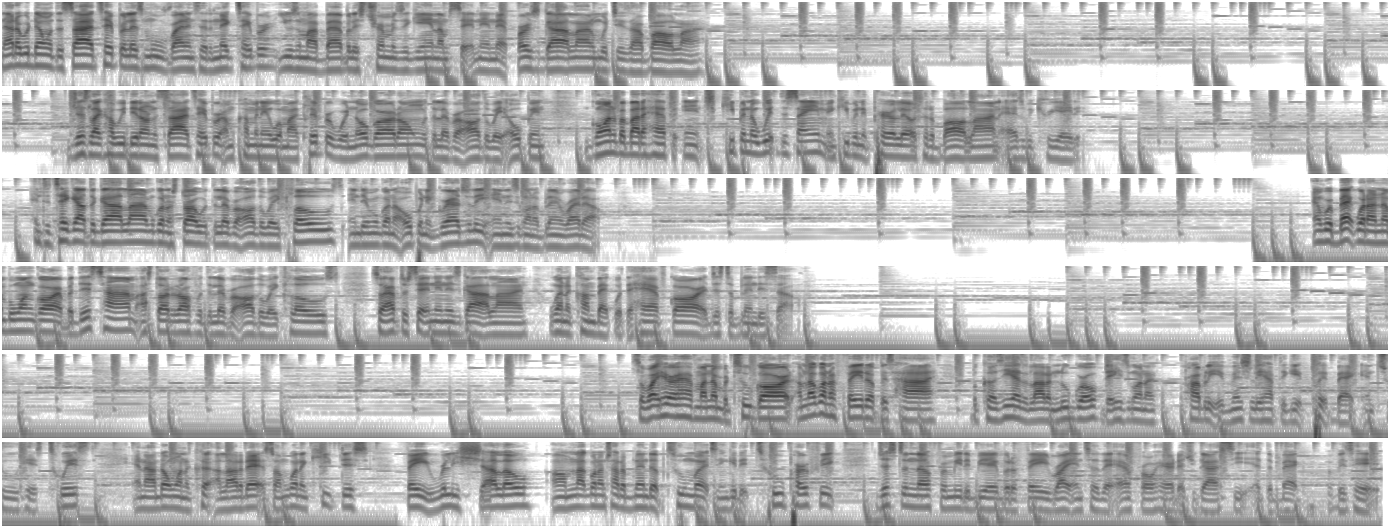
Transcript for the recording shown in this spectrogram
Now that we're done with the side taper, let's move right into the neck taper. Using my Babyliss trimmers again, I'm setting in that first guideline, which is our ball line. Just like how we did on the side taper, I'm coming in with my clipper with no guard on with the lever all the way open, going up about a half an inch, keeping the width the same and keeping it parallel to the ball line as we created. And to take out the guideline, we're going to start with the lever all the way closed and then we're going to open it gradually and it's going to blend right out. And we're back with our number one guard, but this time I started off with the lever all the way closed. So after setting in this guideline, we're gonna come back with the half guard just to blend this out. So right here I have my number two guard. I'm not gonna fade up as high because he has a lot of new growth that he's gonna probably eventually have to get put back into his twist. And I don't wanna cut a lot of that. So I'm gonna keep this fade really shallow. I'm not gonna try to blend up too much and get it too perfect. Just enough for me to be able to fade right into the afro hair that you guys see at the back of his head.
